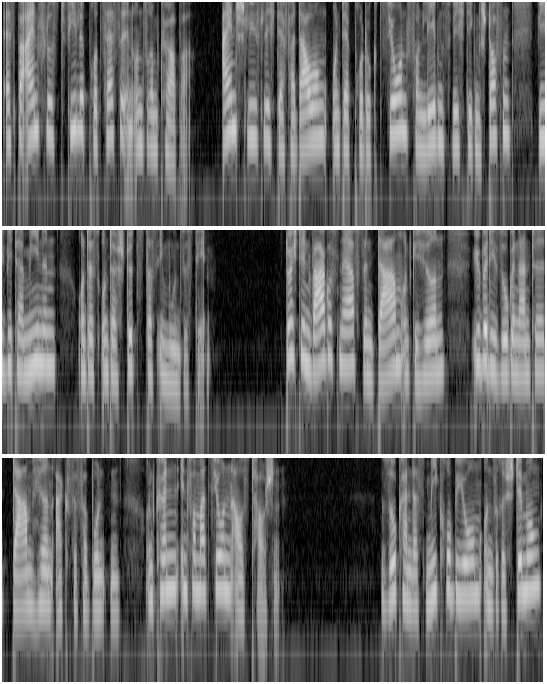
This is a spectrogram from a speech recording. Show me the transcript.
Es beeinflusst viele Prozesse in unserem Körper, einschließlich der Verdauung und der Produktion von lebenswichtigen Stoffen wie Vitaminen und es unterstützt das Immunsystem. Durch den Vagusnerv sind Darm und Gehirn über die sogenannte Darm-Hirn-Achse verbunden und können Informationen austauschen. So kann das Mikrobiom unsere Stimmung,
